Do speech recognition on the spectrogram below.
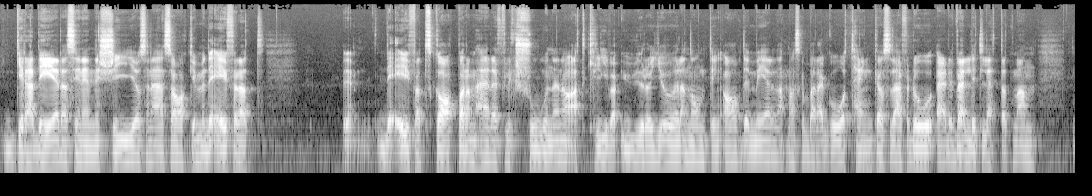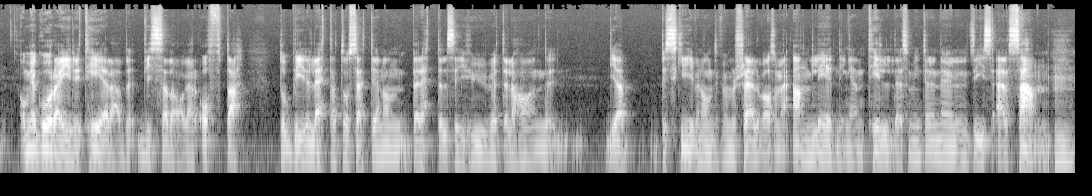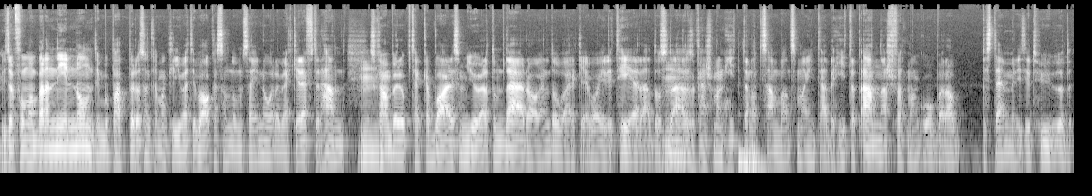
gradera sin energi och såna här saker, men det är ju för att Eh, det är ju för att skapa de här reflektionerna och att kliva ur och göra någonting av det mer än att man ska bara gå och tänka och sådär. För då är det väldigt lätt att man, om jag går och är irriterad vissa dagar, ofta, då blir det lätt att då sätter jag någon berättelse i huvudet eller har en, jag beskriver någonting för mig själv vad som är anledningen till det som inte nödvändigtvis är sann. Utan får man bara ner någonting på papper och så kan man kliva tillbaka som de säger några veckor efterhand. Så kan man börja upptäcka vad är det som gör att de där dagarna då verkar jag vara irriterad och sådär. Och så kanske man hittar något samband som man inte hade hittat annars för att man går bara och bestämmer i sitt huvud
